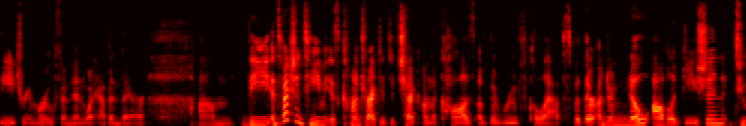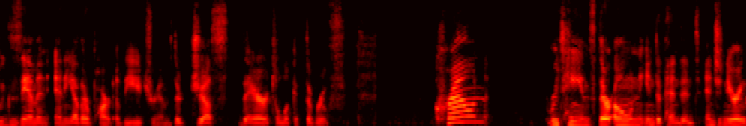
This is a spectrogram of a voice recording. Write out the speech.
the atrium roof and, and what happened there. Um, the inspection team is contracted to check on the cause of the roof collapse, but they're under no obligation to examine any other part of the atrium. They're just there to look at the roof. Crown retains their own independent engineering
